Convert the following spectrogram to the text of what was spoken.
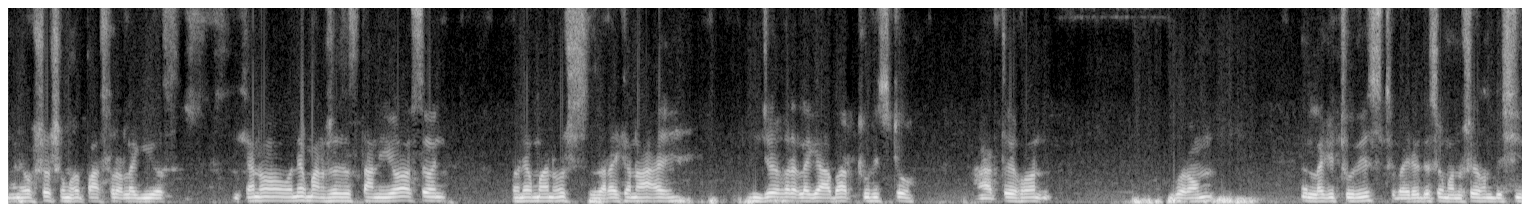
মানে অবসর সময় পাস করা লাগিও এখানেও অনেক মানুষ আছে, স্থানীয় আছেন অনেক মানুষ যারা এখানে আয় এনজয় করা লাগে, আবার টুরিস্টও আর তো এখন গরম লাগে টুরিস্ট বাইরের দেশের মানুষ এখন বেশি।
